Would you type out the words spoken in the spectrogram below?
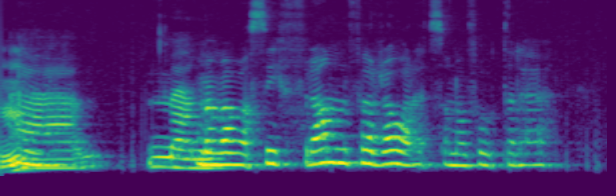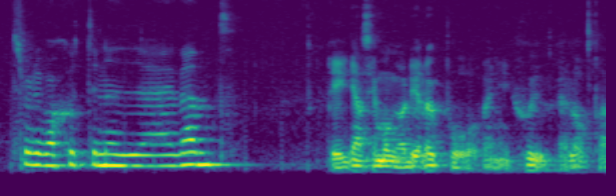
Eh, men, Men vad var siffran förra året som de fotade? Jag tror det var 79 event. Det är ganska många att dela upp på, vad är ni, sju eller åtta?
